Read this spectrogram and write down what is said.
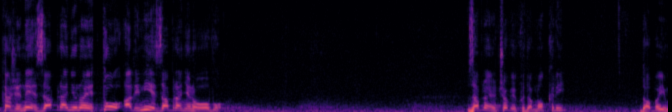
kaže ne, zabranjeno je to, ali nije zabranjeno ovo. Zabranjeno čovjeku da mokri, da obavi e,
